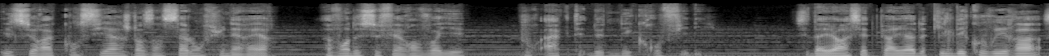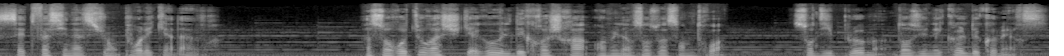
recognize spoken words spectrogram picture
Il sera concierge dans un salon funéraire avant de se faire envoyer pour acte de nécrophilie. C'est d'ailleurs à cette période qu'il découvrira cette fascination pour les cadavres. À son retour à Chicago, il décrochera en 1963 son diplôme dans une école de commerce.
